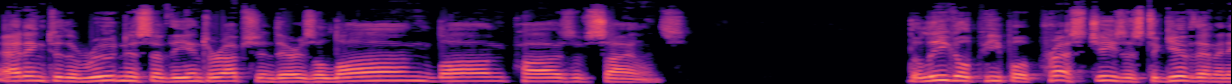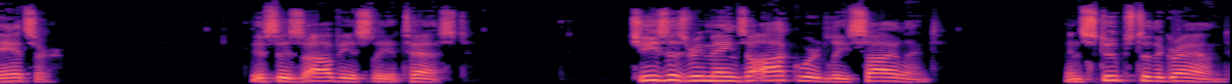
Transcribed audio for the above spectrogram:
Adding to the rudeness of the interruption, there is a long, long pause of silence. The legal people press Jesus to give them an answer. This is obviously a test. Jesus remains awkwardly silent and stoops to the ground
